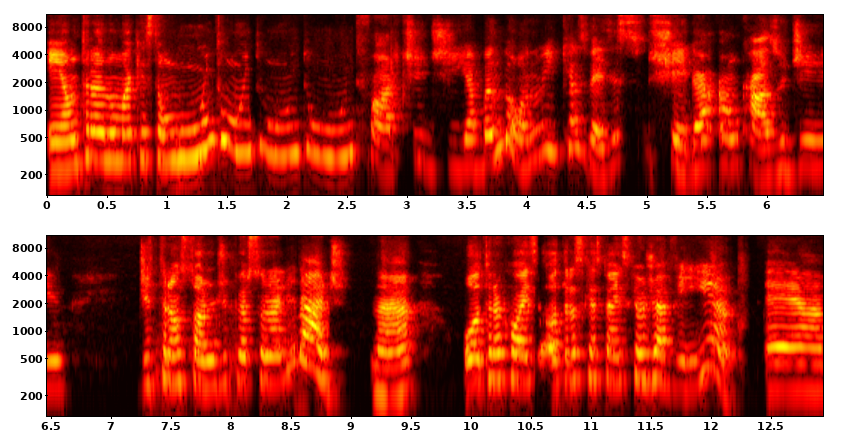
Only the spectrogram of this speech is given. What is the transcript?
entra numa questão muito, muito, muito, muito forte de abandono e que às vezes chega a um caso de, de transtorno de personalidade, né? Outra coisa, outras questões que eu já via, é,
